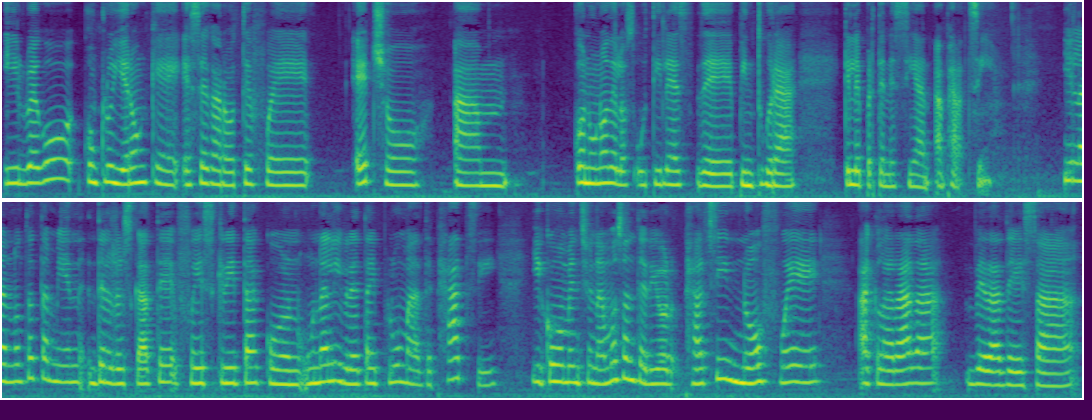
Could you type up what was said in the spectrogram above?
y luego concluyeron que ese garrote fue hecho con uno de los útiles de pintura que le pertenecían a Patsy. Y la nota también del rescate fue escrita con una libreta y pluma de Patsy y como mencionamos anterior, Patsy no fue aclarada verdad de esa,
